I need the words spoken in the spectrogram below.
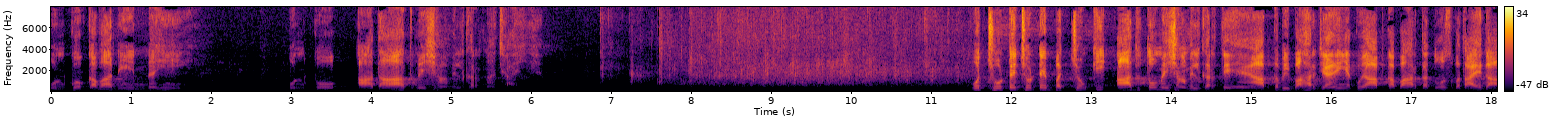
उनको कवानीन नहीं, उनको आदात में शामिल करना चाहिए। वो छोटे छोटे बच्चों की आदतों में शामिल करते हैं। आप कभी बाहर जाएँ या कोई आपका बाहर का दोस्त बताएगा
